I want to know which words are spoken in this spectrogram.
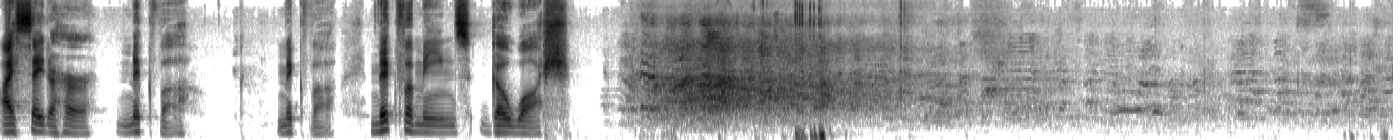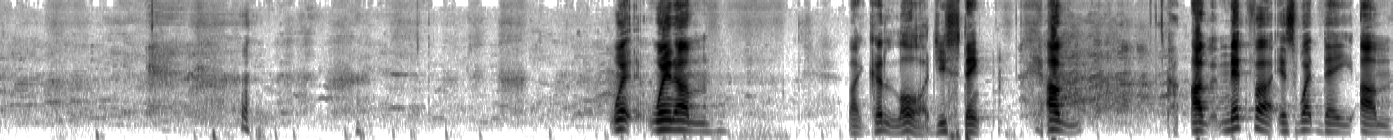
I say to her, Mikvah. Mikvah. Mikvah means go wash. When um like good lord you stink. Um, um mikvah is what they um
